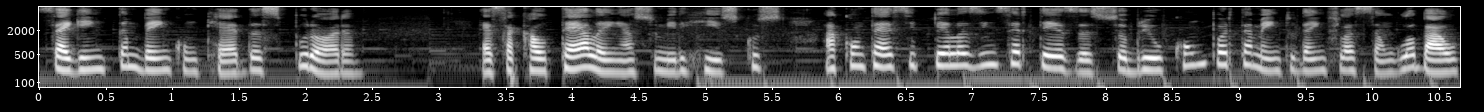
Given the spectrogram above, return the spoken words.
seguem também com quedas por hora. Essa cautela em assumir riscos acontece pelas incertezas sobre o comportamento da inflação global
